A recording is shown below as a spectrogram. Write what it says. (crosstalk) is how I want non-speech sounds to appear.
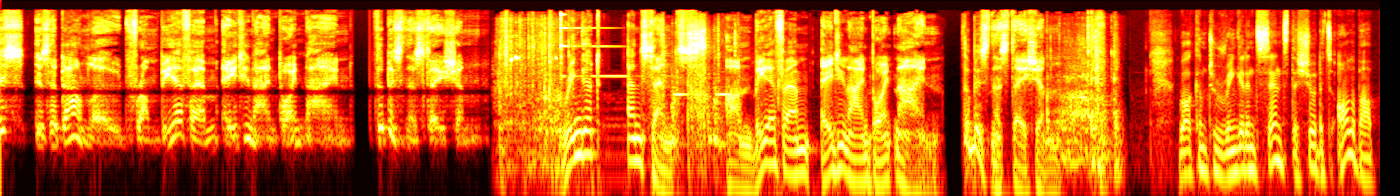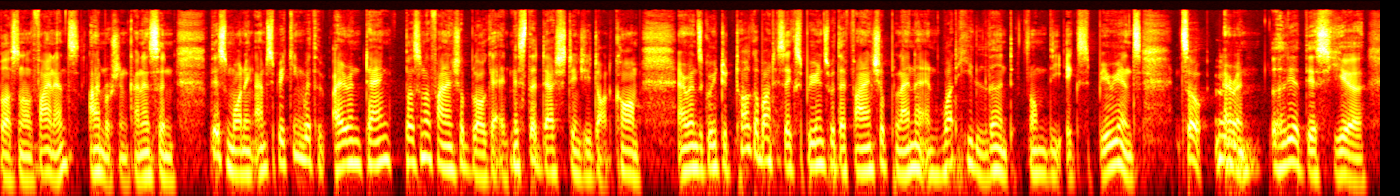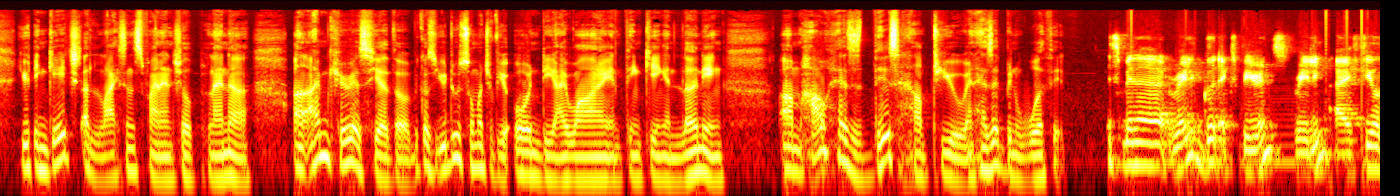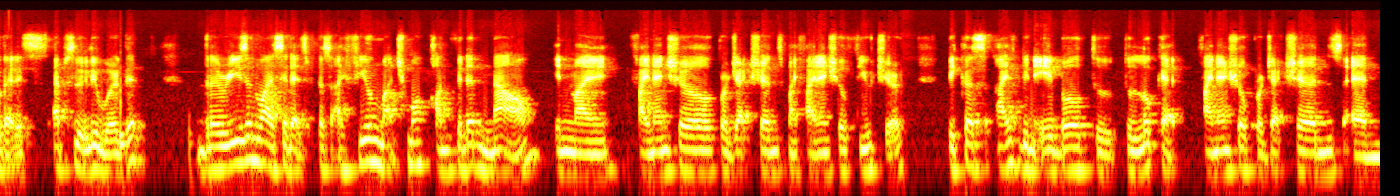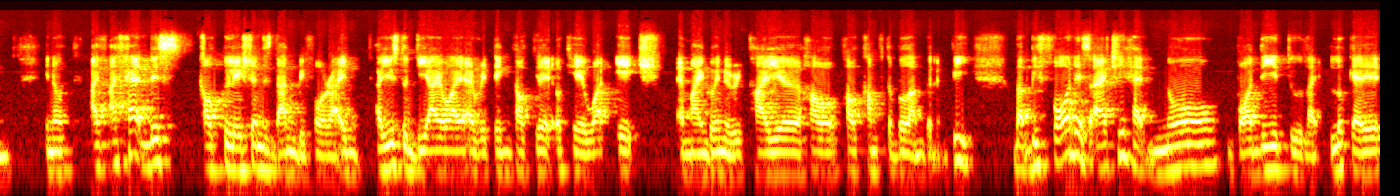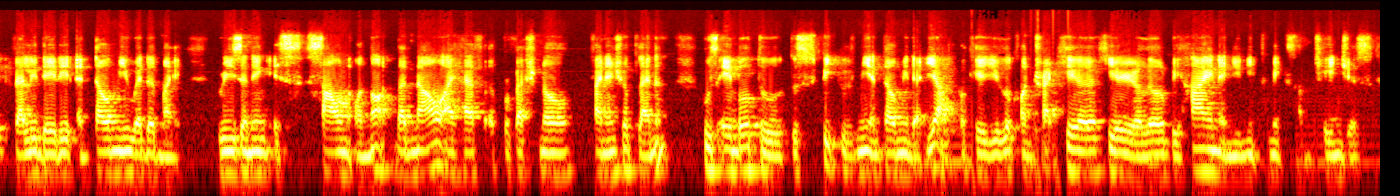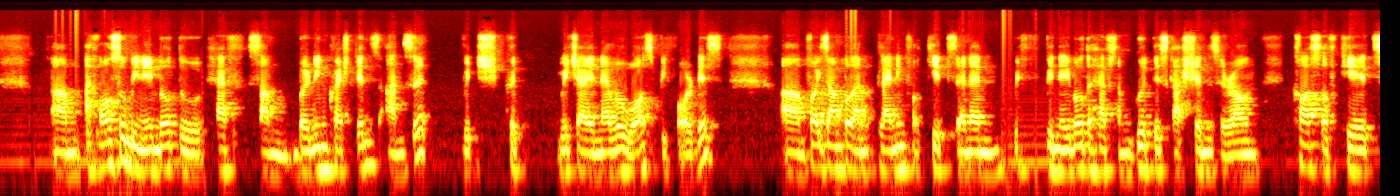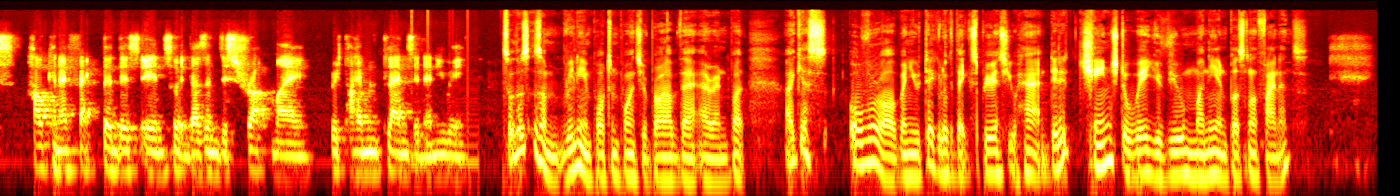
This is a download from BFM 89.9, the business station. Ringgit and cents on BFM 89.9, the business station. Welcome to Ringgit and Sense, the show that's all about personal finance. I'm Roshan Kanesan. This morning, I'm speaking with Aaron Tang, personal financial blogger at Mr-Stingy.com. Aaron's going to talk about his experience with a financial planner and what he learned from the experience. So, hmm. Aaron, mm. earlier this year, you engaged a licensed financial planner. Uh, I'm curious here, though, because you do so much of your own DIY and thinking and learning. Um, how has this helped you and has it been worth it? It's been a really good experience, really. I feel that it's absolutely worth it. The reason why I say that is because I feel much more confident now in my financial projections, my financial future, because I've been able to to look at financial projections and you know I've I've had this calculations done before, right? I, I used to DIY everything, calculate, okay, what age am I going to retire, how, how comfortable I'm going to be. But before this, I actually had no body to like look at it, validate it, and tell me whether my reasoning is sound or not. But now I have a professional financial planner who's able to to speak with me and tell me that yeah okay you look on track here here you're a little behind and you need to make some changes um, I've also been able to have some burning questions answered, which could which I never was before this. Um, for example, I'm planning for kids, and then we've been able to have some good discussions around cost of kids. How can I factor this in so it doesn't disrupt my retirement plans in any way? So those are some really important points you brought up there, Aaron. But I guess overall, when you take a look at the experience you had, did it change the way you view money and personal finance?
